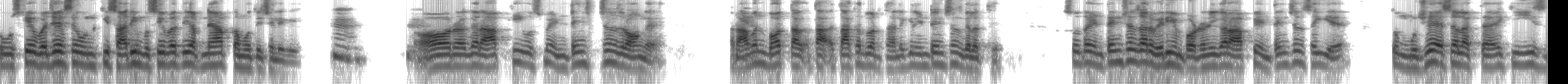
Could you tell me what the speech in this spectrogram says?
तो उसके वजह से उनकी सारी मुसीबतें अपने आप कम होती चली गई। हम्म। और अगर आपकी उसमें इंटेंशन रॉन्ग है रावण बहुत ता, ता, ताकतवर था लेकिन इंटेंशन गलत थे so the intention are very important अगर आपके इंटेंशन सही है तो मुझे ऐसा लगता है कि इस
